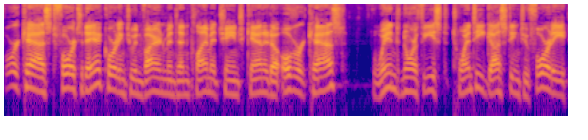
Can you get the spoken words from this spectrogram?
Forecast for today, according to Environment and Climate Change Canada, overcast, wind northeast 20, gusting to 40,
